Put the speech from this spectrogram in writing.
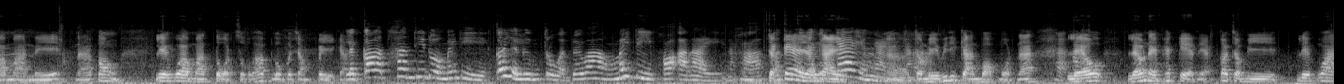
ประมาณนี้นะต้อง เรียกว่ามาตรวจสุขภาพดวงประจำปีกัน แล้วก็ท่านที่ดวงไม่ดี ก็อย่าลืมตรวจด้วยว่าไม่ดีเพราะอะไรนะคะจะแก้ยังไงจะแก้ยังไงอ่านะคะจะมีวิธีการบอกหมดนะ ค่ะ แล้วแล้วในแพ็กเกจเนี่ยก็จะมีเรียกว่า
